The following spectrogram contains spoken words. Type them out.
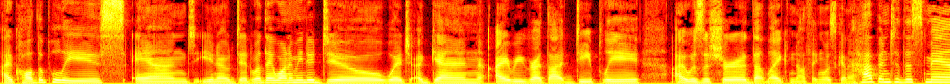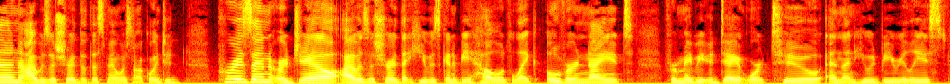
I called the police and you know did what they wanted me to do which again i regret that deeply. I was assured that like nothing was going to happen to this man. I was assured that this man was not going to prison or jail. I was assured that he was going to be held like overnight for maybe a day or two and then he would be released.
